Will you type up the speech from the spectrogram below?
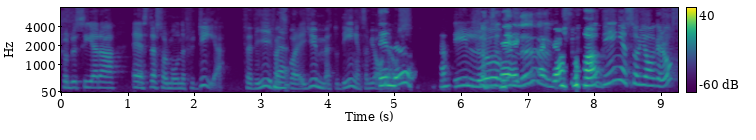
producera eh, stresshormoner för det. För vi är ju faktiskt Nej. bara i gymmet och det är ingen som jagar oss. Det är alltså, lugnt. det är lugnt. Ja, det är ingen som jagar oss.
